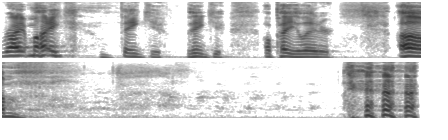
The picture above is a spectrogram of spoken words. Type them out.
Right, Mike? Thank you. Thank you. I'll pay you later. Um,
